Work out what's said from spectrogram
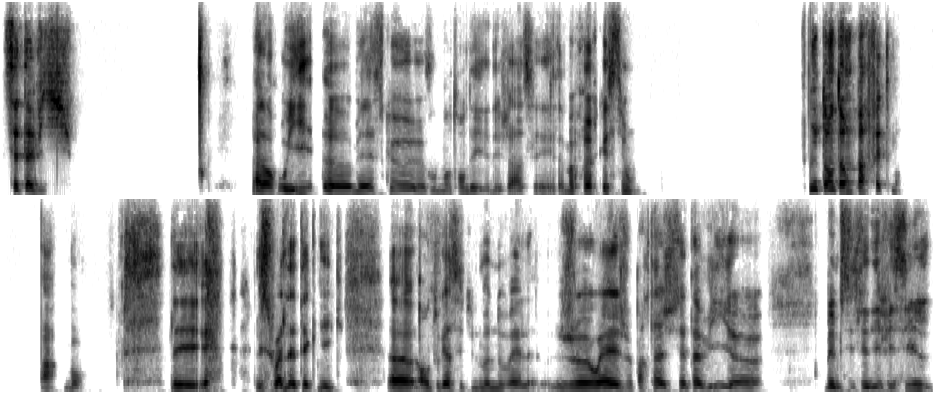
cet avis? Alors oui, euh, mais est-ce que vous m'entendez déjà? C'est ma première question. On t'entend parfaitement. Ah bon, les, les choix de la technique. Euh, en tout cas, c'est une bonne nouvelle. Je, ouais, je partage cet avis, euh, même si c'est difficile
